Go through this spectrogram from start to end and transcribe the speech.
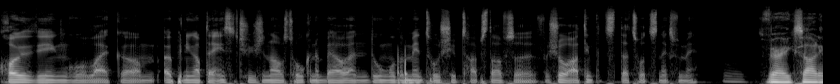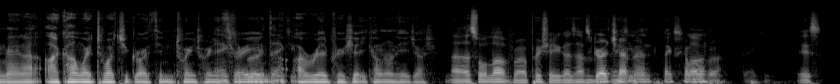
clothing or like um, opening up that institution I was talking about and doing all the mentorship type stuff. So for sure, I think that's that's what's next for me. It's very exciting, man. I, I can't wait to watch your growth in 2023. Thank you, bro. Thank you. I really appreciate you coming on here, Josh. No, that's all love, bro. I appreciate you guys having It's me. great Thank chat, you. man. Thanks for coming Love, on. bro. Thank you. Peace.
